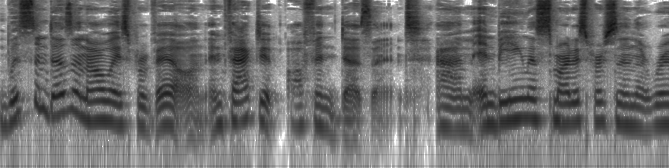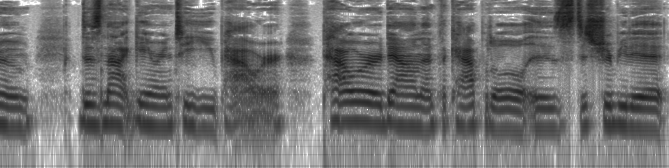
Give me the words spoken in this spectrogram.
wisdom doesn't always prevail. In fact, it often doesn't. Um, and being the smartest person in the room does not guarantee you power. Power down at the Capitol is distributed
